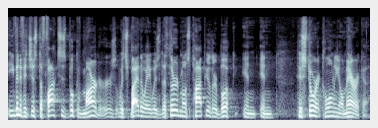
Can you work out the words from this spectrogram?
even if it's just the foxe's book of martyrs which by the way was the third most popular book in, in historic colonial america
